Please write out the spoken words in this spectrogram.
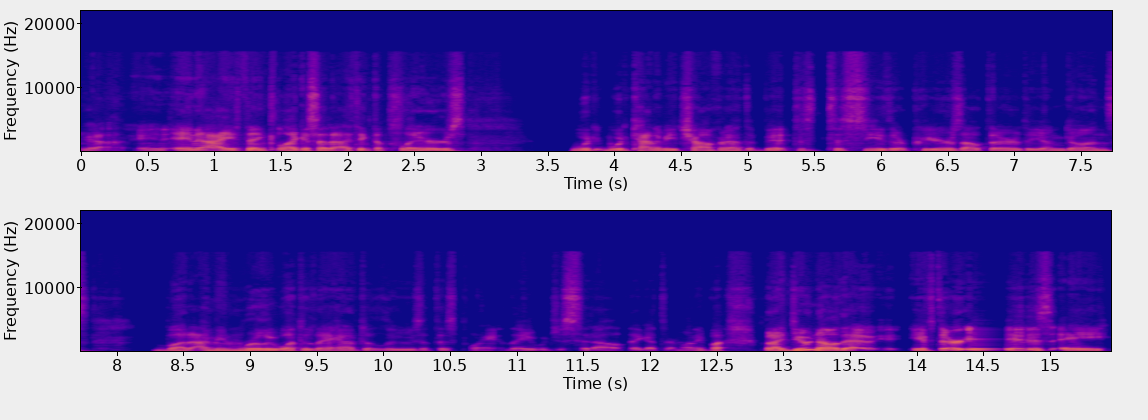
Yeah, and, and I think, like I said, I think the players would would kind of be chomping at the bit to, to see their peers out there, the young guns. But I mean, really, what do they have to lose at this point? They would just sit out. They got their money. But but I do know that if there is a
